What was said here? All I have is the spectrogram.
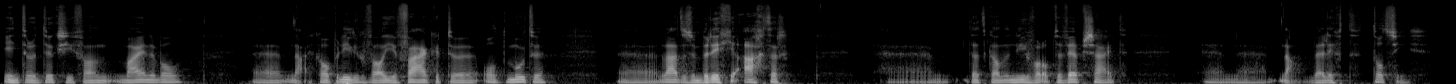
introductie van Mindable. Uh, nou, ik hoop in ieder geval je vaker te ontmoeten. Uh, laat eens een berichtje achter. Uh, dat kan in ieder geval op de website. En nou, wellicht tot ziens.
